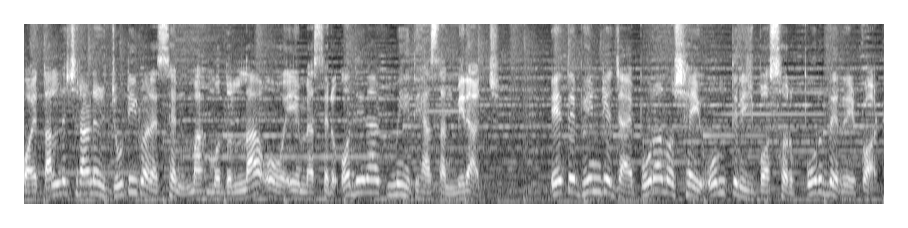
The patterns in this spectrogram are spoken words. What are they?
পঁয়তাল্লিশ রানের জুটি করেছেন মাহমুদুল্লাহ ও এ ম্যাচের অধিনায়ক মেহেদি হাসান মিরাজ। এতে ভেঙে যায় পুরানো সেই উনত্রিশ বছর পূর্বের রেকর্ড।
